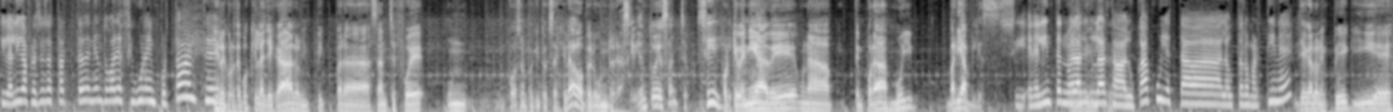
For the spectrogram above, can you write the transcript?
y la liga francesa está, está teniendo varias figuras importantes. Y recordemos que la llegada al Olympique para Sánchez fue un, puedo ser un poquito exagerado, pero un renacimiento de Sánchez. Sí. Porque venía de una temporadas muy variables. Sí, en el Inter no En era titular, Inter. estaba Lukaku y estaba Lautaro Martínez. Llega al Olympique y es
